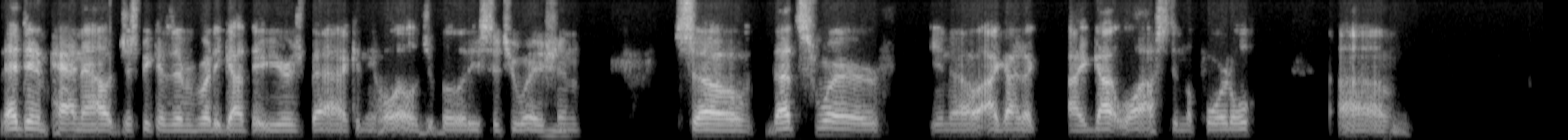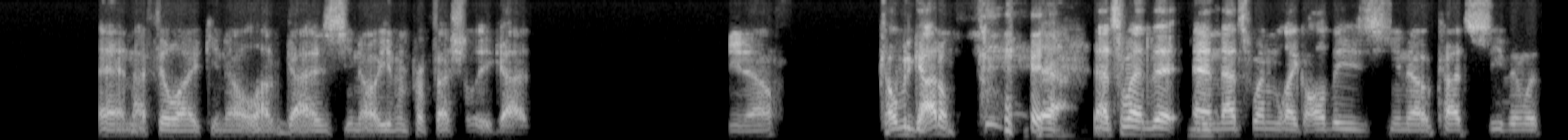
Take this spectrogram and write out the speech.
That didn't pan out just because everybody got their years back and the whole eligibility situation. So that's where, you know, I got a I got lost in the portal. Um, and I feel like, you know, a lot of guys, you know, even professionally got, you know, COVID got them. Yeah. that's when the and that's when like all these you know cuts even with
